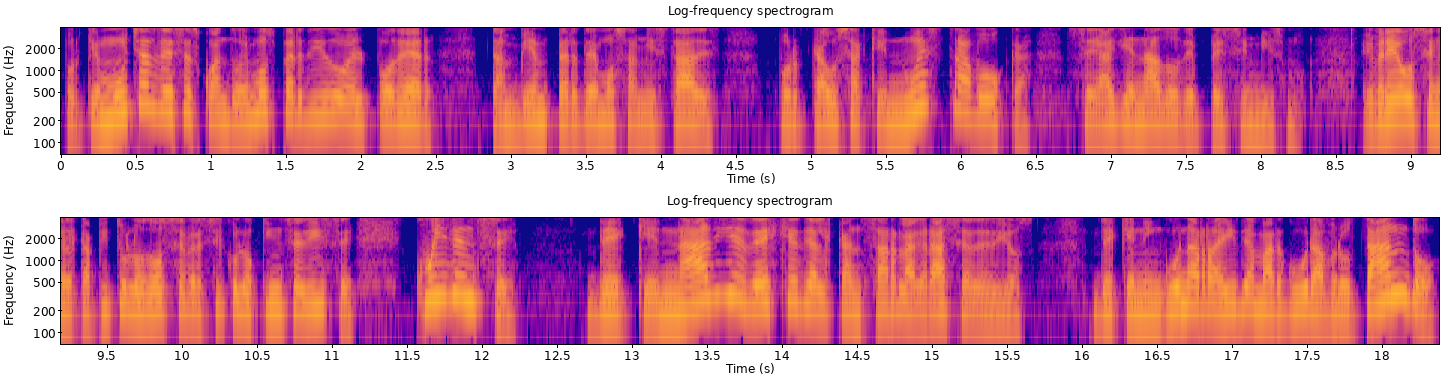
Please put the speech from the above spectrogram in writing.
porque muchas veces cuando hemos perdido el poder, también perdemos amistades por causa que nuestra boca se ha llenado de pesimismo. Hebreos en el capítulo 12, versículo 15 dice, cuídense de que nadie deje de alcanzar la gracia de Dios, de que ninguna raíz de amargura brotando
